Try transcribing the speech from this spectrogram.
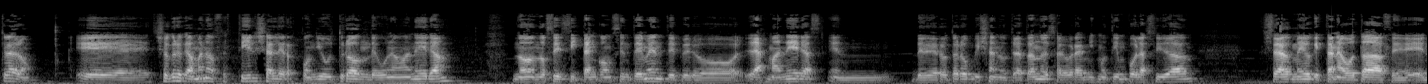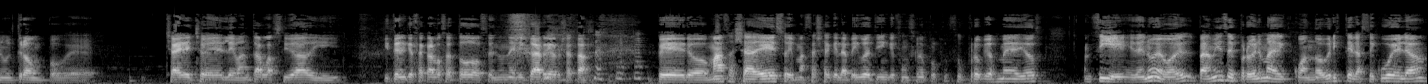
claro. Eh, yo creo que a Man of Steel ya le respondió Ultron de alguna manera. No, no sé si tan conscientemente, pero las maneras en, de derrotar a un villano tratando de salvar al mismo tiempo la ciudad, ya medio que están agotadas en, en Ultron, porque ya el hecho de levantar la ciudad y, y tener que sacarlos a todos en un helicarrier ya está. Pero más allá de eso y más allá de que la película tiene que funcionar por sus propios medios, sí, de nuevo, ¿eh? para mí es el problema de cuando abriste la secuela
